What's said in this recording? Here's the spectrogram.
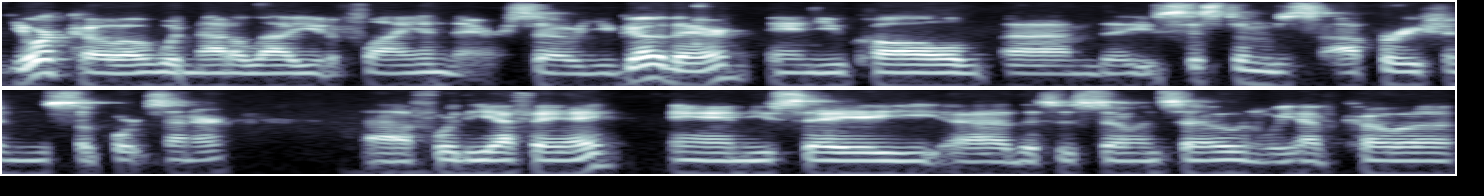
your COA would not allow you to fly in there. So you go there and you call um, the Systems Operations Support Center uh, for the FAA, and you say uh, this is so and so, and we have COA,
